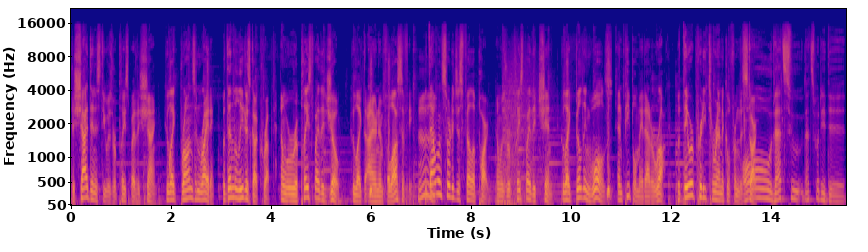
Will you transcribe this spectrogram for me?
the Xia dynasty was replaced by the Shang, who liked bronze and writing, but then the leaders got corrupt, and were replaced by the Zhou, who liked iron and philosophy. Mm. But that hmm. one sort of just fell apart, and was replaced by the Qin, who liked building walls and people made out of rock. But they were pretty tyrannical from the start. Oh, that's who, that's what he did.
